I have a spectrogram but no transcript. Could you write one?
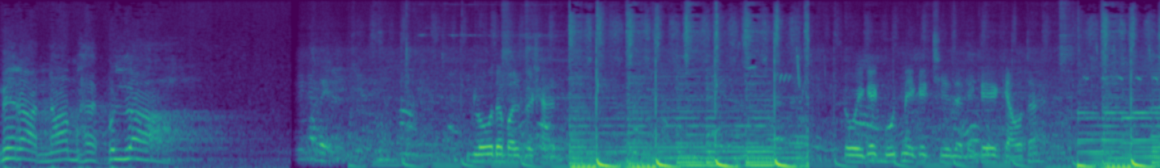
मेरा नाम है बुल्ला। ग्लो द बल्ब शायद। तो एक एक बूथ में एक एक चीज़ है, देखिए क्या होता है।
